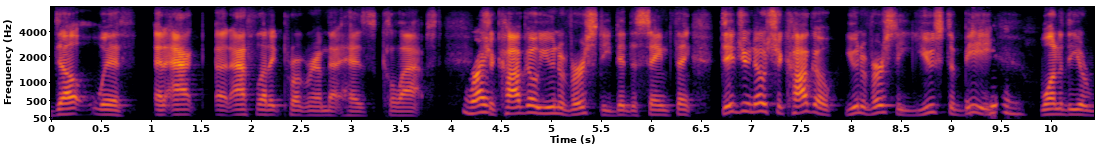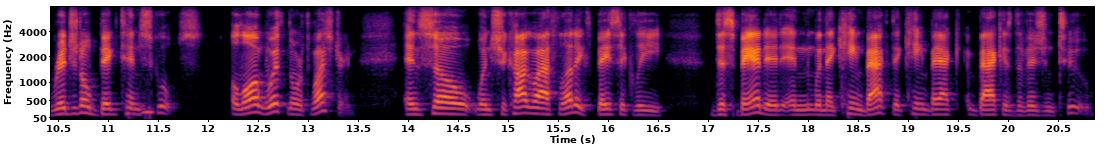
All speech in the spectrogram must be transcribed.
dealt with an act an athletic program that has collapsed. right. Chicago University did the same thing. Did you know Chicago University used to be one of the original Big 10 Mhm. schools, along with Northwestern? And so when Chicago Athletics basically disbanded, and when they came back, they came back back as Division Two.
